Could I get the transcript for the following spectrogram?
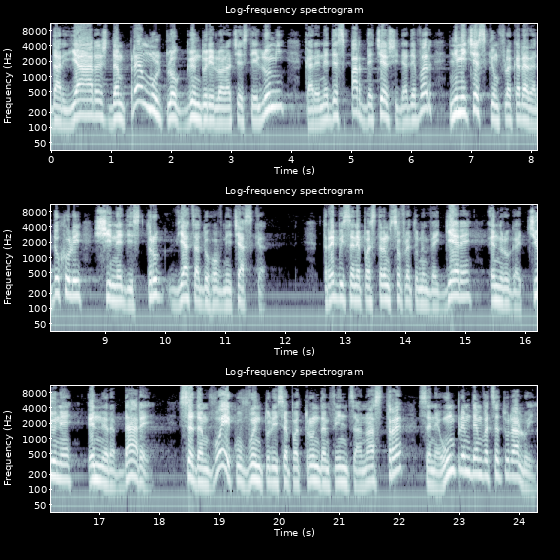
dar iarăși dăm prea mult loc gândurilor acestei lumii, care ne despart de cer și de adevăr, nimicesc în flăcărarea Duhului și ne distrug viața duhovnicească. Trebuie să ne păstrăm sufletul în veghere, în rugăciune, în răbdare, să dăm voie cuvântului să pătrundă în ființa noastră, să ne umplem de învățătura Lui,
